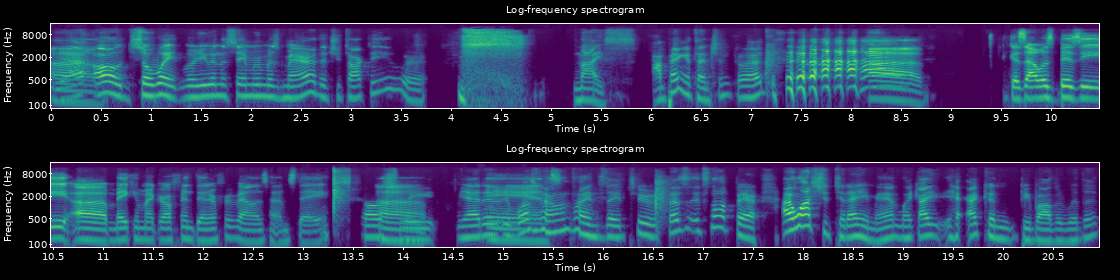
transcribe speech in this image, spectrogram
Yeah. Um, oh, so wait, were you in the same room as Mara? Did she talk to you? Or nice. I'm paying attention. Go ahead. uh, because I was busy uh making my girlfriend dinner for Valentine's Day. so uh, sweet. Yeah, it, is. it was Valentine's Day too. That's it's not fair. I watched it today, man. Like I I couldn't be bothered with it.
